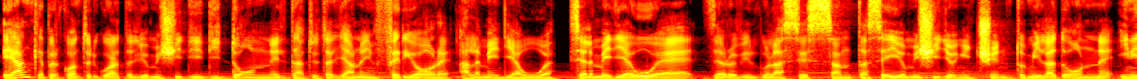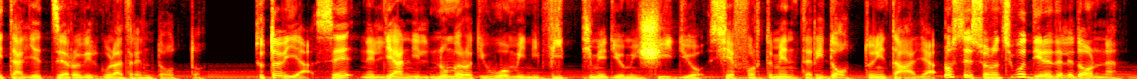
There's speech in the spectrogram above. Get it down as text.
E anche per quanto riguarda gli omicidi di donne, il dato italiano è inferiore alla media UE. Se la media UE è 0,66 omicidi ogni 100.000 donne, in Italia è 0,38. Tuttavia, se negli anni il numero di uomini vittime di omicidio si è fortemente ridotto in Italia, lo stesso non si può dire delle donne.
